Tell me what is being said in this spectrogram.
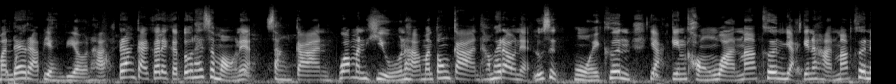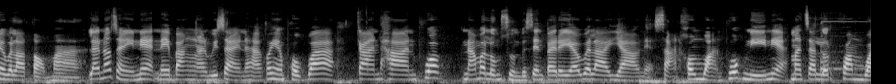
มันได้รับอย่างเดียวนะคะ ร่างกายก็เลยกระตุ้นให้สมองเนี่ยสั่งการว่ามันหิวนะคะ มันต้องการทำให้เราเนี่ยรู้สึกโหยขึ้น อยากกินของหวานมากขึ้น อยากกินอาหารมากขึ้นในเวลาต่อมา และนอกจากนี้เนี่ยในบางงานวิจัยนะคะ ก็ยังพบว่าการทานพวกน้ำอัดลมศูนย์เปอร์เซ็นต์ไประยะเวลายาวเนี่ยสารความหวานพวกนี้เนี่ยมันจะลดความไว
